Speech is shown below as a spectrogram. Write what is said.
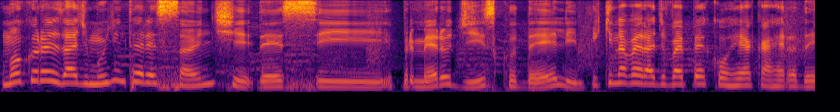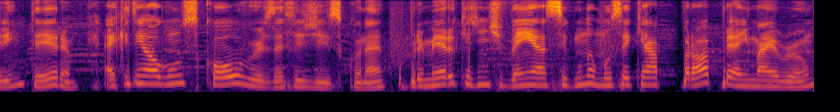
Uma curiosidade muito interessante desse primeiro disco dele, e que na verdade vai percorrer a carreira dele inteira, é que tem alguns covers nesse disco, né? O primeiro que a gente vem a segunda música, que é a própria In My Room,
